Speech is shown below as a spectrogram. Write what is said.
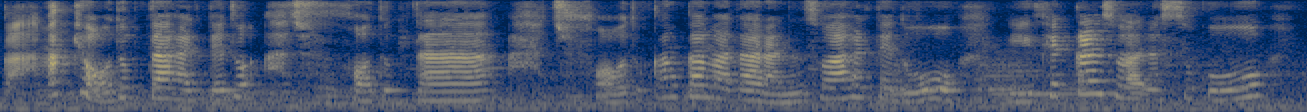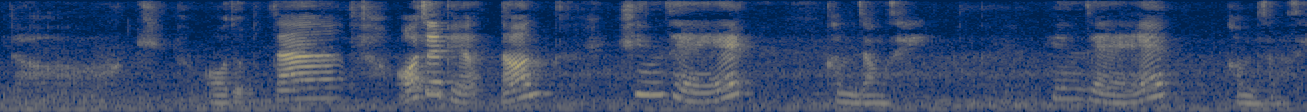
까맣게 어둡다 할 때도 아주 어둡다, 아주 어둡 깜깜하다라는 수화 할 때도 이 색깔 수화를 쓰고 이렇게 어둡다. 어제 배웠던 흰색, 검정색, 흰색, 검정색.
